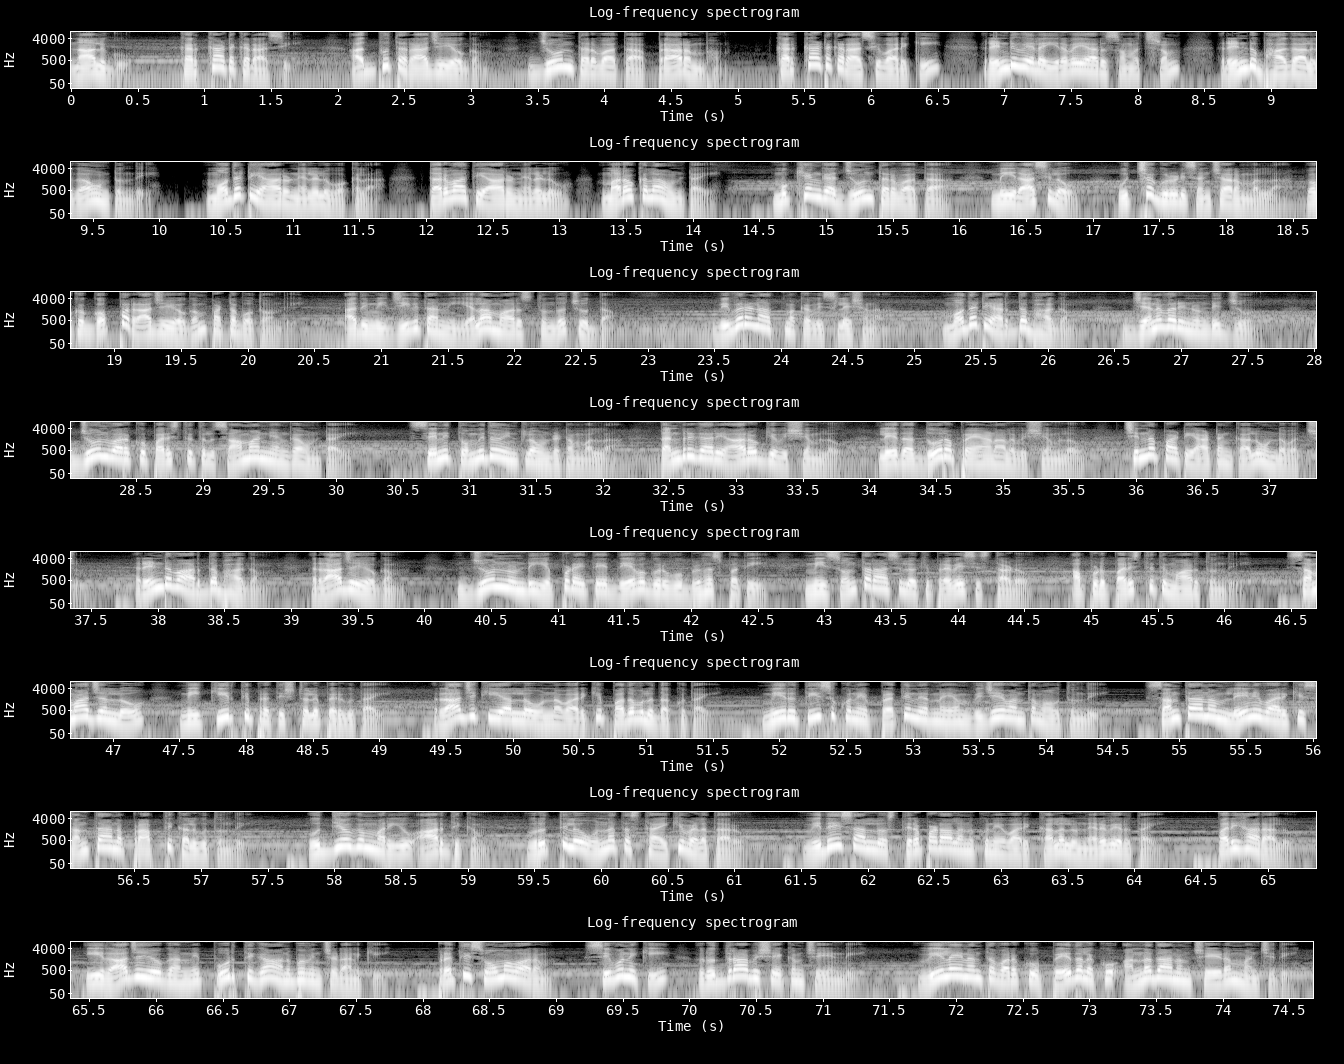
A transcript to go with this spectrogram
నాలుగు కర్కాటక రాశి అద్భుత రాజయోగం జూన్ తర్వాత ప్రారంభం. కర్కాటక రాశి వారికి రెండు వేల ఇరవై ఆరు సంవత్సరం రెండు భాగాలుగా ఉంటుంది. మొదటి ఆరు నెలలు ఒకలా తర్వాతి ఆరు నెలలు మరొకలా ఉంటాయి. ముఖ్యంగా జూన్ తర్వాత మీ రాశిలో ఉచ్చగురుడి సంచారం వల్ల ఒక గొప్ప రాజయోగం పట్టబోతోంది. అది మీ జీవితాన్ని ఎలా మారుస్తుందో చూద్దాం. వివరణాత్మక విశ్లేషణ. మొదటి అర్ధభాగం జనవరి నుండి జూన్. జూన్ వరకు పరిస్థితులు సామాన్యంగా ఉంటాయి. శని తొమ్మిదో ఇంట్లో ఉండటం వల్ల తండ్రిగారి ఆరోగ్య విషయంలో లేదా దూర ప్రయాణాల విషయంలో చిన్నపాటి ఆటంకాలు ఉండవచ్చు. రెండవ అర్ధభాగం రాజయోగం. జూన్ నుండి ఎప్పుడైతే దేవగురువు బృహస్పతి మీ సొంత రాశిలోకి ప్రవేశిస్తాడో అప్పుడు పరిస్థితి మారుతుంది. సమాజంలో మీ కీర్తి ప్రతిష్టలు పెరుగుతాయి. రాజకీయాల్లో ఉన్నవారికి పదవులు దక్కుతాయి. మీరు తీసుకునే ప్రతి నిర్ణయం విజయవంతం అవుతుంది. సంతానం లేని వారికి సంతాన ప్రాప్తి కలుగుతుంది. ఉద్యోగం మరియు ఆర్థికం వృత్తిలో ఉన్నత స్థాయికి వెళతారు. విదేశాల్లో స్థిరపడాలనుకునే వారి కలలు నెరవేరుతాయి. పరిహారాలు ఈ రాజయోగాన్ని పూర్తిగా అనుభవించడానికి. ప్రతి సోమవారం శివునికి రుద్రాభిషేకం చేయండి. వీలైనంత వరకు పేదలకు అన్నదానం చేయడం మంచిది.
